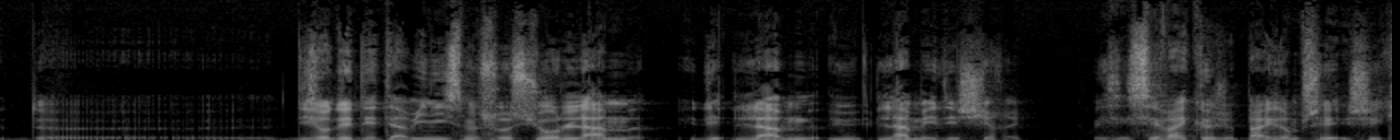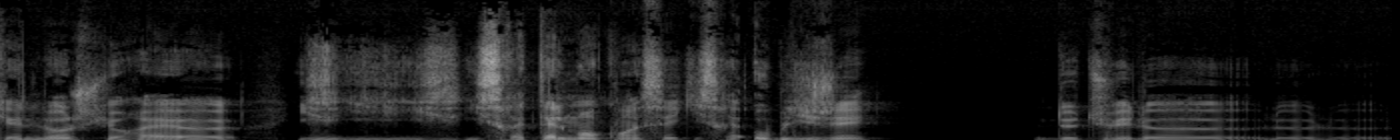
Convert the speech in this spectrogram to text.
de, disons des déterminismes sociaux, l'âme, l'âme, l'âme est déchirée. C'est- vrai que, par exemple, chez, chez Ken Loach, il y aurait, euh, il, il- il serait tellement coincé qu'il serait obligé de tuer le, le, le,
